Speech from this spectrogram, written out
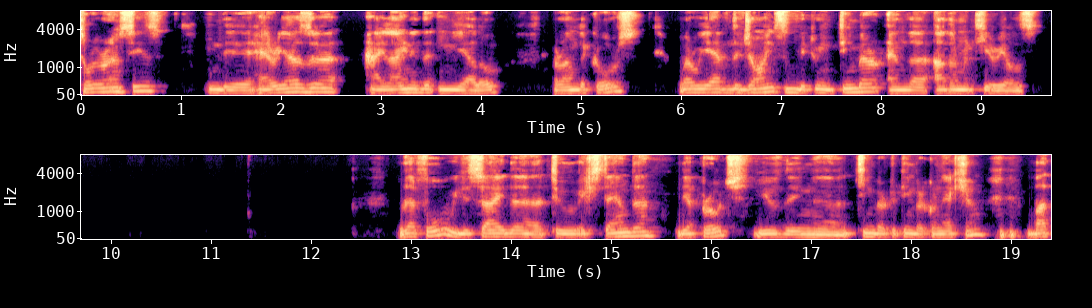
tolerances in the areas uh, highlighted in yellow around the cores, where we have the joints between timber and uh, other materials. Therefore, we decide uh, to extend uh, the approach used in uh, timber to timber connection, but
